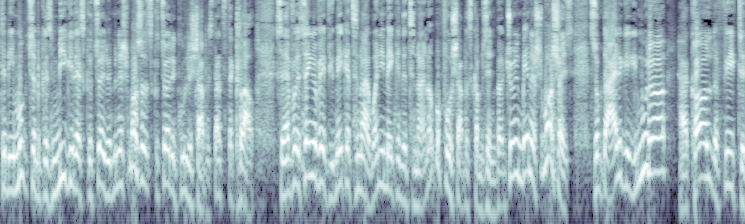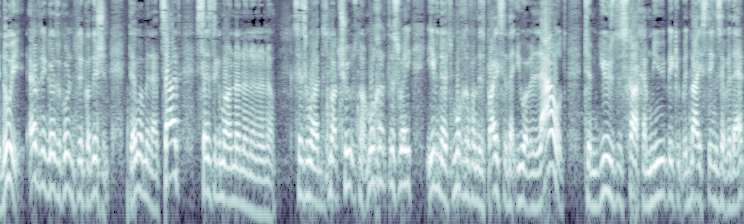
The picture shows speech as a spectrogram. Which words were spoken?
to be Mukta because Migiles Ketzoy Ben Hashmosas Ketzoy Kula Shabbos. That's the klal. So therefore, saying of it, if you make it tonight, when you making the tonight, not before Shabbos comes in, but during Ben Hashmoshes, Zuk the Heilige Gemura, Hakol the feet Tenui. Everything goes according to the condition. Demo min Atzad says the Gemara, no, no, no, no, no. Says the Gemara, it's not true. It's not muchach this way, even though it's muchach from this brisa that you are allowed to use the skacham, make it with nice things over there.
